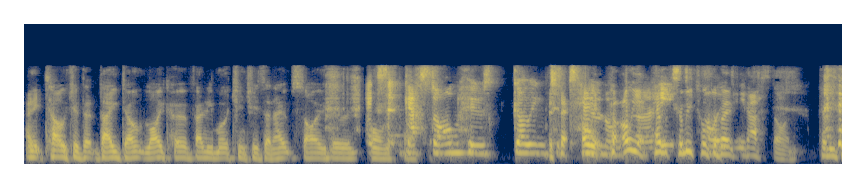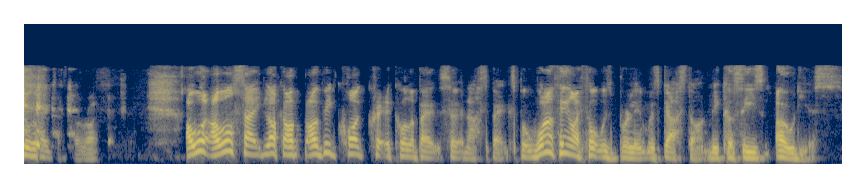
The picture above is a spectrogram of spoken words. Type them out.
And it tells you that they don't like her very much, and she's an outsider. And Except that. Gaston, who's going to Except- oh, town on oh yeah, her. can, can we talk about. Gaston? Can we talk about Gaston? Right. I will. I will say, look, I've, I've been quite critical about certain aspects, but one thing I thought was brilliant was Gaston because he's odious,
